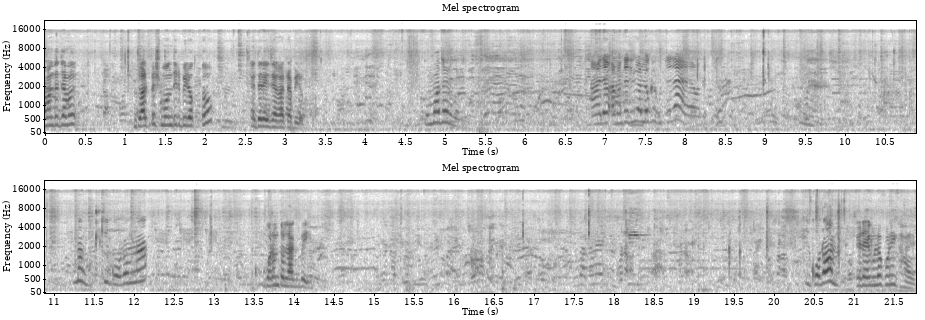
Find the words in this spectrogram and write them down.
আমাদের যেমন জলপেশ মন্দির বিরক্ত এদের এই জায়গাটা বিরক্ত। তোমাদের বলো। না কি গরম না? গরম তো লাগবেই। গরম? এটা এগুলো করেই খায়।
